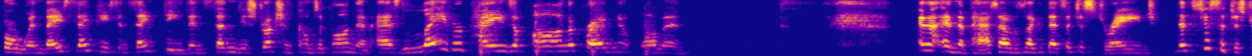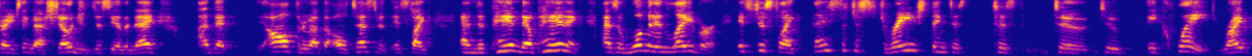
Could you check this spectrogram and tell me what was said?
For when they say peace and safety then sudden destruction comes upon them as labor pains upon a pregnant woman. And I, in the past, I was like, that's such a strange, that's just such a strange thing that I showed you just the other day. Uh, that all throughout the Old Testament, it's like, and the pan, they'll panic as a woman in labor. It's just like that is such a strange thing to to to to equate, right?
